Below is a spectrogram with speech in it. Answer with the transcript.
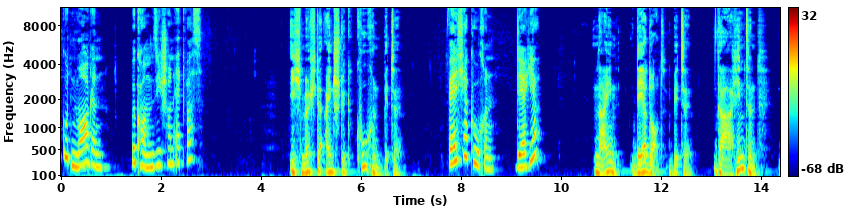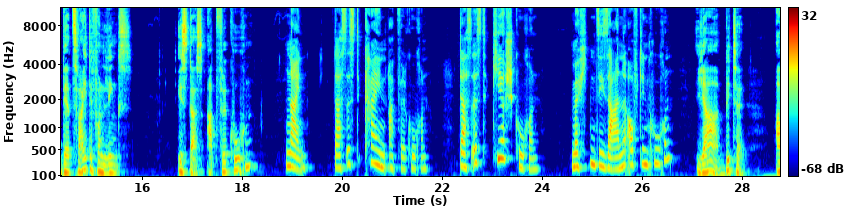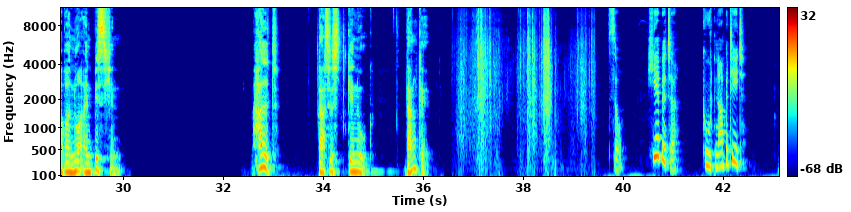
Guten Morgen. Bekommen Sie schon etwas? Ich möchte ein Stück Kuchen, bitte. Welcher Kuchen? Der hier? Nein, der dort, bitte. Da hinten, der zweite von links. Ist das Apfelkuchen? Nein, das ist kein Apfelkuchen. Das ist Kirschkuchen. Möchten Sie Sahne auf den Kuchen? Ja, bitte, aber nur ein bisschen. Halt! Das ist genug. Danke. So, hier bitte. Guten Appetit.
